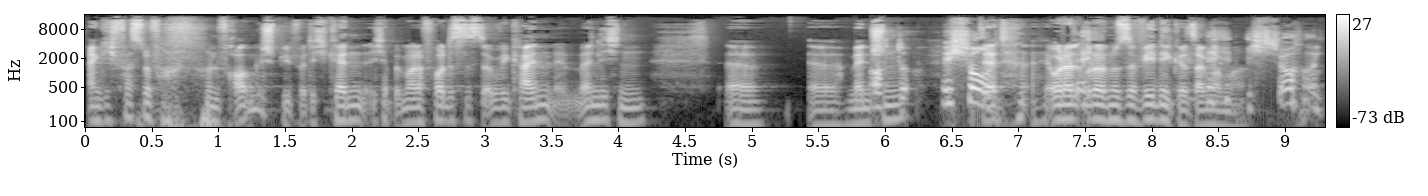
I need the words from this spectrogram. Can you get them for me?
eigentlich fast nur von, von Frauen gespielt wird. Ich kenne, ich habe immer davor, dass es irgendwie keinen männlichen äh, äh, Menschen doch. Ich schon. der- oder oder nur so wenige, sagen wir mal. Ich schon.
